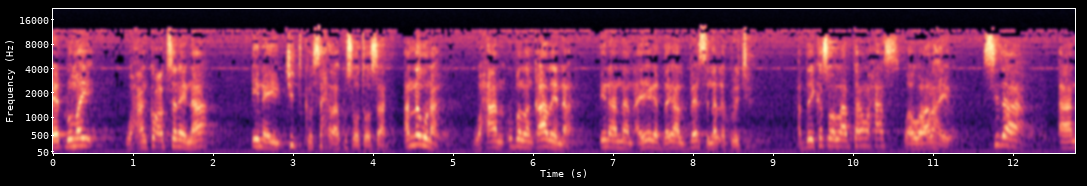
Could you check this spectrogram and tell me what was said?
ee dhumay waxaan ka codsanaynaa inay jidka saxdaa ku soo toosaan annaguna waxaan u ballan qaadaynaa inaanan ayaga dagaal bersonal ah kula jirin hadday ka soo laabtaan waxaas waa walaalahayo. Sidaa aan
